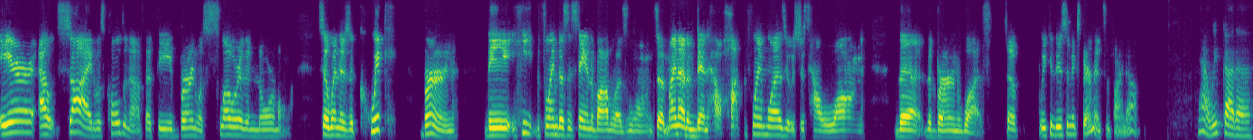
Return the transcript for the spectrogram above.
air outside was cold enough that the burn was slower than normal. So when there's a quick burn, the heat, the flame doesn't stay in the bottle as long. So it might not have been how hot the flame was, it was just how long the, the burn was. So we can do some experiments and find out. Yeah, we've got a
